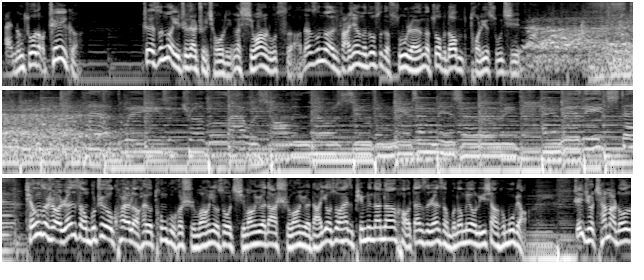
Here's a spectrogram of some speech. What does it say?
哎，能做到这个，这也是我一直在追求的。我希望如此啊！但是我发现我就是个俗人，我做不到脱离俗气。亭子说：“人生不只有快乐，还有痛苦和失望。有时候期望越大，失望越大；有时候还是平平淡淡好。但是人生不能没有理想和目标。”这句前面都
